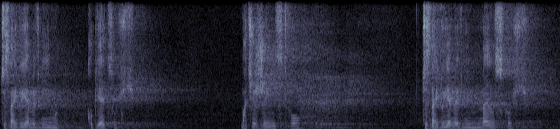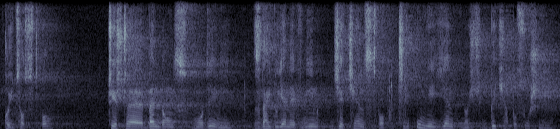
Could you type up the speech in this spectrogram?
Czy znajdujemy w nim kobiecość, macierzyństwo, czy znajdujemy w nim męskość, ojcostwo? Czy jeszcze będąc młodymi, znajdujemy w nim dziecięctwo, czyli umiejętność bycia posłusznym?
